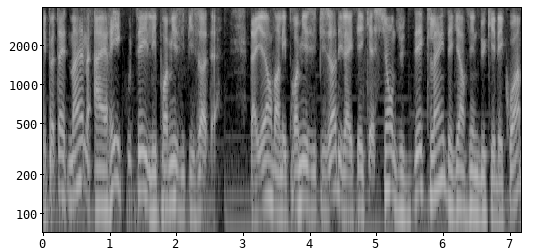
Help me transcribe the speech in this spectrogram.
et peut-être même à réécouter les premiers épisodes. D'ailleurs, dans les premiers épisodes, il a été question du déclin des gardiens de but québécois,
